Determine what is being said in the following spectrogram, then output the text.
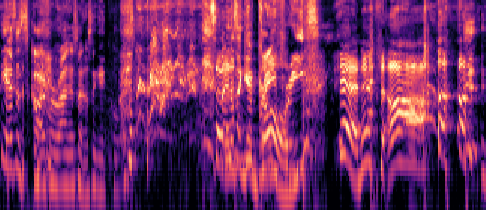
He has a scarf around it so it doesn't get cold. So So it doesn't get brain cold. freeze. Yeah, no, oh,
